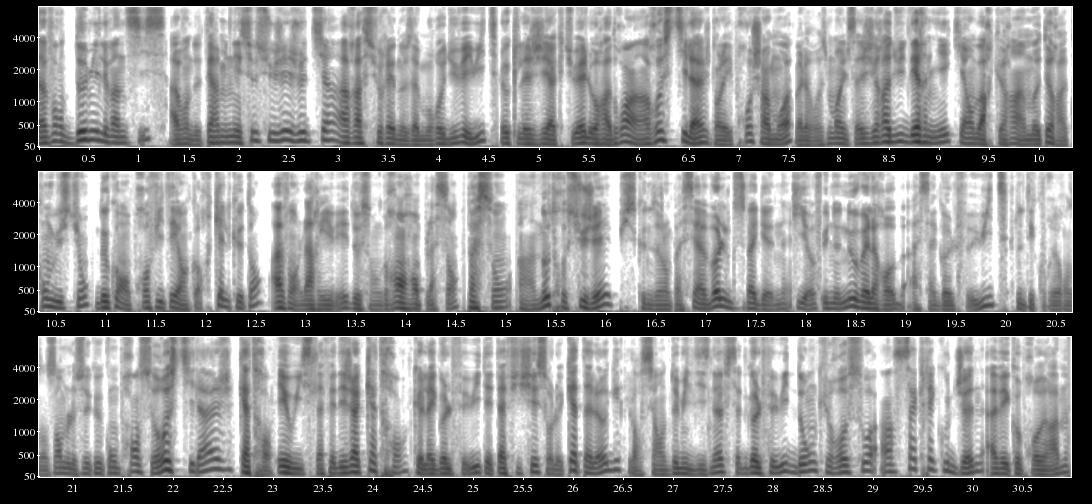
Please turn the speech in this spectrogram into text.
avant 2026. Avant de terminer ce sujet, je tiens à rassurer nos amoureux du V8. Le Classe G actuel aura droit à un restylage dans les prochains mois. Malheureusement, il s'agira du dernier qui embarquera un moteur à combustion, de quoi en profiter encore quelques temps avant l'arrivée de son grand remplaçant. Passons à un autre sujet, puisque nous allons passer à Volkswagen, qui offre une nouvelle robe à sa Golf 8. Nous découvrirons ensemble ce que comprend ce restylage. 4 ans. Et oui, cela fait déjà 4 ans que la Golf 8 est affichée sur le catalogue. Lancée en 2019, cette Golf 8 donc reçoit un sacré coup de jeune avec au programme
